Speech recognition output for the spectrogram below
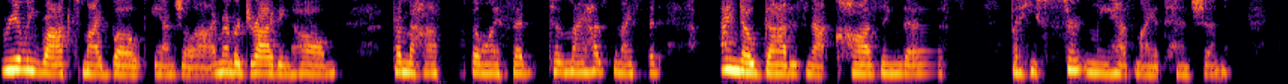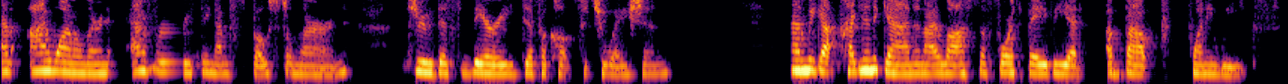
really rocked my boat, Angela. I remember driving home from the hospital. I said to my husband, I said, I know God is not causing this, but He certainly has my attention. And I want to learn everything I'm supposed to learn through this very difficult situation. And we got pregnant again, and I lost the fourth baby at about 20 weeks,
